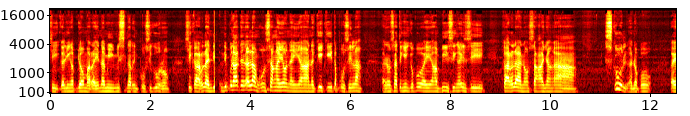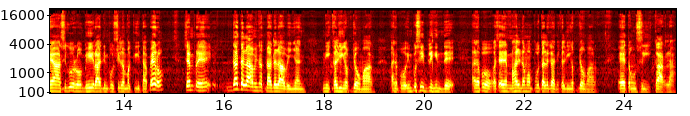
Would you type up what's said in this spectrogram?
si Kalingap Jomar ay namimiss na rin po siguro si Carla. Hindi, hindi po natin alam kung sa ngayon ay ah, nagkikita po sila. Ano sa tingin ko po ay ah, busy ngayon si Carla no sa kanyang ah, school ano po. Kaya siguro bihira din po sila magkita. Pero siyempre dadalawin at dadalawin yan ni Kalingap Jomar. Ano po, imposibleng hindi. Ano po, kasi mahal naman po talaga ni Kalingap Jomar etong si Carla.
